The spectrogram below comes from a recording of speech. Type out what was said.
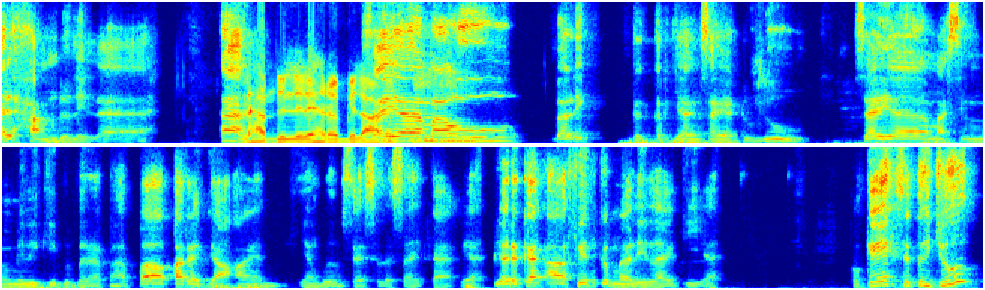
Alhamdulillah. Ah, Alhamdulillahirabbil Saya alamin. mau balik ke kerjaan saya dulu. Saya masih memiliki beberapa pekerjaan yang belum saya selesaikan ya. Biarkan Alvin kembali lagi ya. Oke, setuju?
